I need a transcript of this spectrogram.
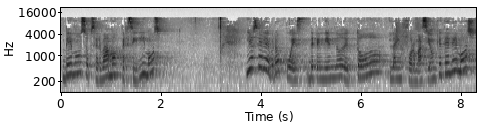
vemos, observamos, percibimos. Y el cerebro, pues dependiendo de toda la información que tenemos,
